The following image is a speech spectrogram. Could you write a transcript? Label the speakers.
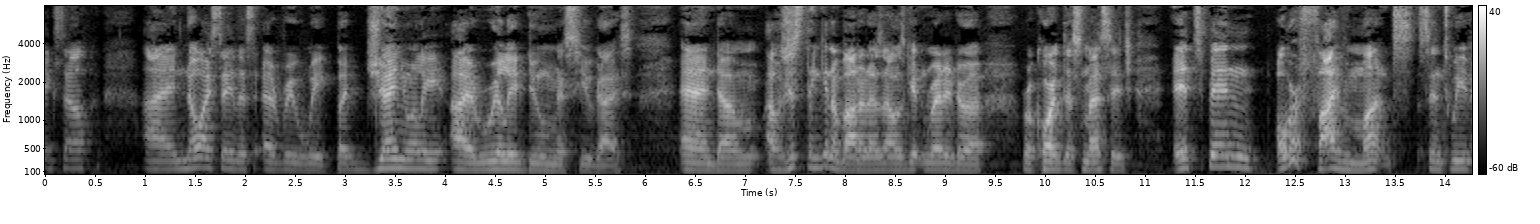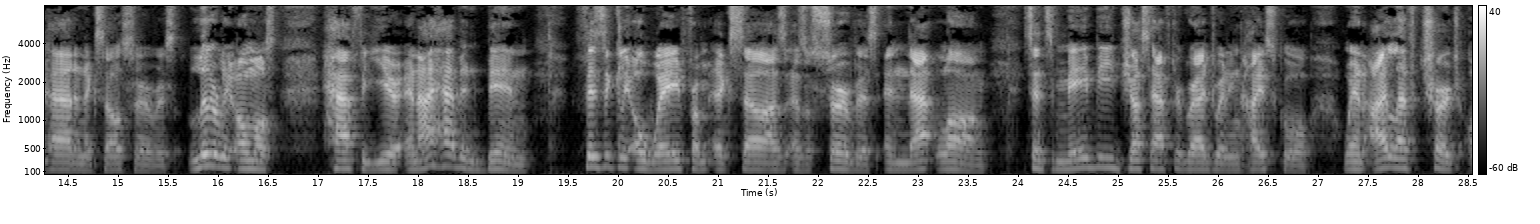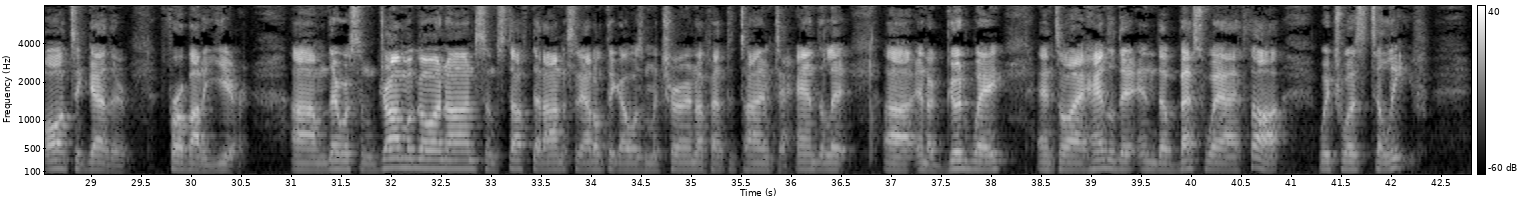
Speaker 1: Excel. I know I say this every week, but genuinely, I really do miss you guys. And um, I was just thinking about it as I was getting ready to record this message. It's been over five months since we've had an Excel service, literally almost half a year, and I haven't been physically away from Excel as, as a service in that long since maybe just after graduating high school when I left church altogether for about a year. Um, there was some drama going on, some stuff that honestly I don't think I was mature enough at the time to handle it uh, in a good way. And so I handled it in the best way I thought, which was to leave.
